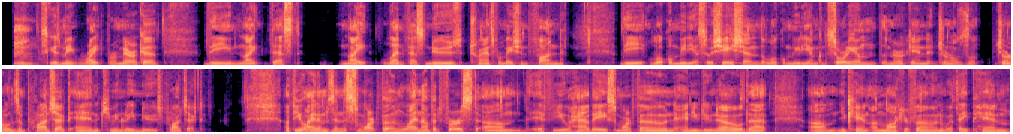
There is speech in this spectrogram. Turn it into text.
excuse me, Right for America, the Night Fest Knight Lenfest News Transformation Fund, the Local Media Association, the Local Medium Consortium, the American Journalism, Journalism Project, and Community News Project. A few items in the smartphone lineup. At first, um, if you have a smartphone and you do know that um, you can unlock your phone with a PIN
